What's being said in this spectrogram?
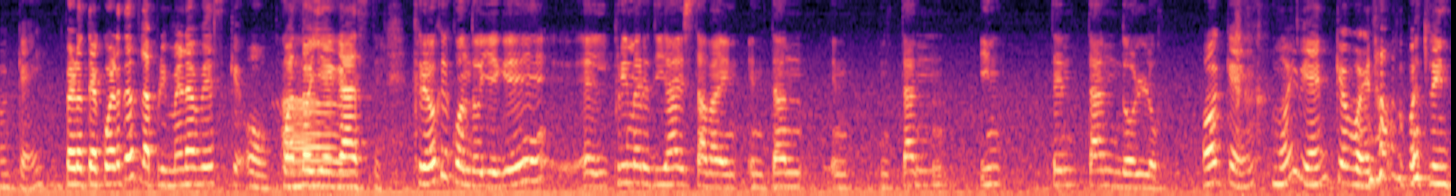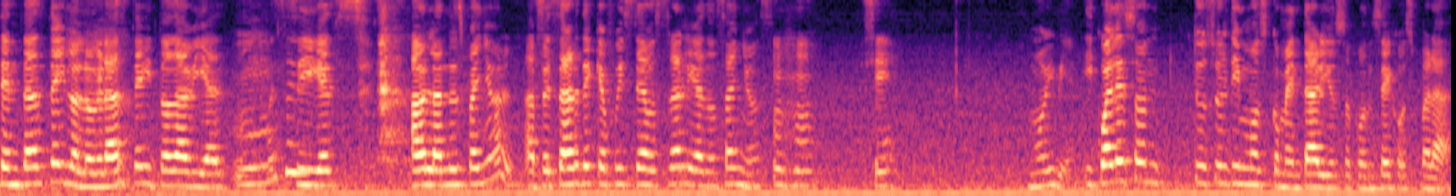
Ok, pero ¿te acuerdas la primera vez que o cuando ah, llegaste? Creo que cuando llegué el primer día estaba en, tan, en, tan intentándolo. Ok, muy bien, qué bueno. Pues lo intentaste y lo lograste y todavía mm, sigues hablando español, a pesar de que fuiste a Australia dos años. Sí. Muy bien. ¿Y cuáles son tus últimos comentarios o consejos para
